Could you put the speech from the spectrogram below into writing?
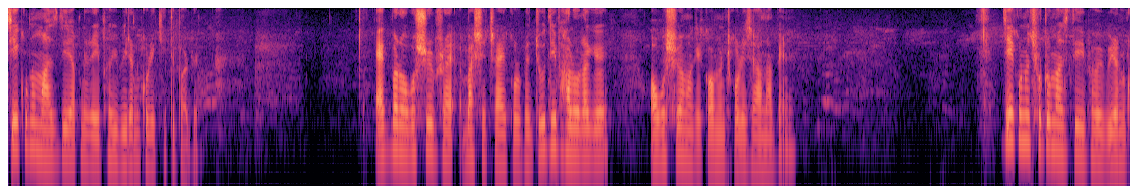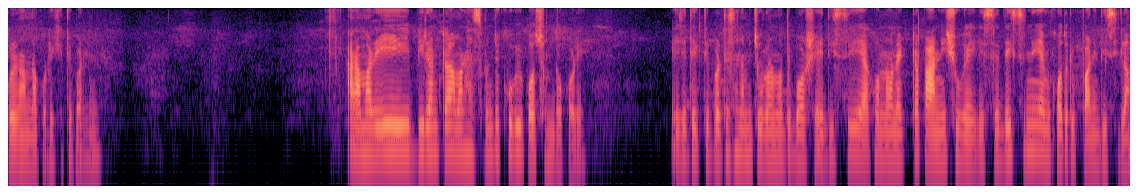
যে কোনো মাছ দিয়ে আপনারা এইভাবে বিরান করে খেতে পারবেন। একবার অবশ্যই বাসে ট্রাই করবেন। যদি ভালো লাগে, অবশ্যই আমাকে কমেন্ট করে জানাবেন। যে কোনো ছোটো মাছ দিয়ে এইভাবে বিরান করে রান্না করে খেতে পারেন। আর আমার এই বিরানটা আমার হাজব্যান্ডে খুবই পছন্দ করে। এই যে দেখতে পারতেছেন আমি চুলার মধ্যে বসাই দিছি, এখন অনেকটা পানি শুকাই গেছে। দেখছেনই আমি কতটুকু পানি দিছিলাম?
